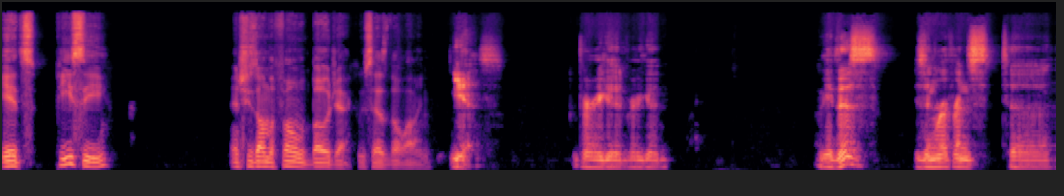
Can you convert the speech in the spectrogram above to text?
It's PC, and she's on the phone with Bojack, who says the line. Yes. Very good. Very good. Okay, this is in reference to,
